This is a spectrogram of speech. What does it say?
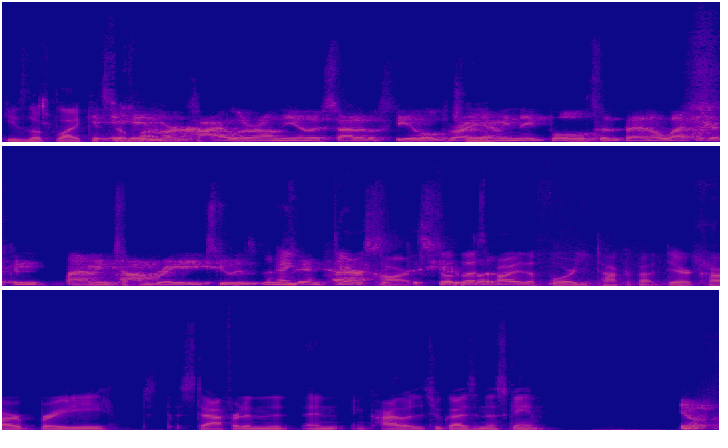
He's looked like it so him far. or Kyler on the other side of the field, right? True. I mean, they both have been electric, and I mean, Tom Brady too has been and fantastic Derek Carr. So year. that's but- probably the four you talk about: Derek Carr, Brady, Stafford, and the, and and Kyler, the two guys in this game. Yeah.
